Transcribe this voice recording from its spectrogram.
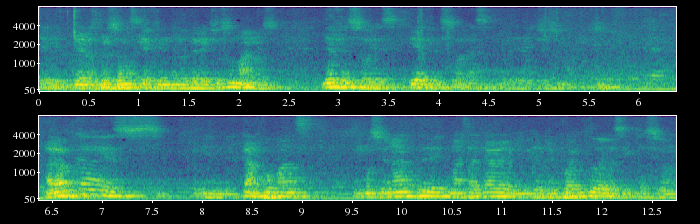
eh, de las personas que defienden los derechos humanos, defensores y defensoras de derechos humanos. Arauca es el campo más emocionante, más allá del, del de la situación.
